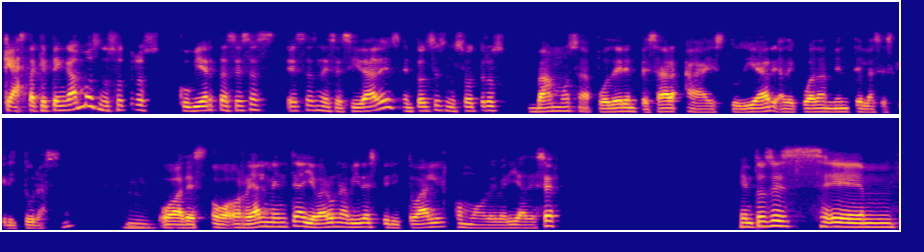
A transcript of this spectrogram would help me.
Que hasta que tengamos nosotros cubiertas esas, esas necesidades, entonces nosotros vamos a poder empezar a estudiar adecuadamente las escrituras. ¿no? Mm. o, realmente a llevar una vida espiritual como debería de ser. Entonces, em,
